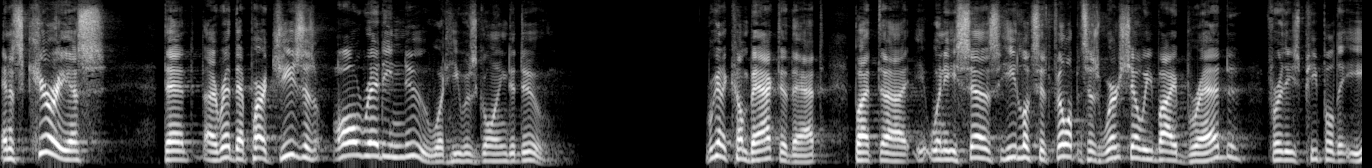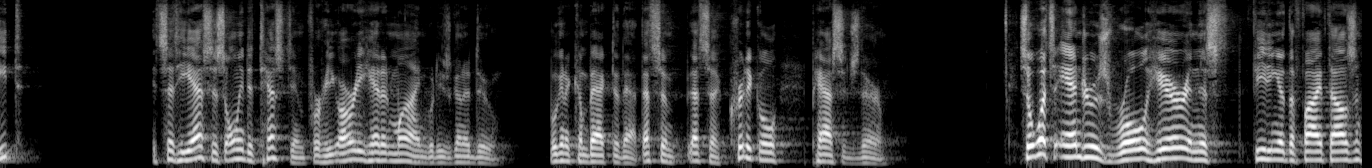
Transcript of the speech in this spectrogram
And it's curious that I read that part. Jesus already knew what he was going to do. We're going to come back to that. But uh, when he says, he looks at Philip and says, Where shall we buy bread for these people to eat? It said he asked this only to test him, for he already had in mind what he was going to do. We're going to come back to that. That's a, that's a critical passage there. So, what's Andrew's role here in this feeding of the 5,000?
